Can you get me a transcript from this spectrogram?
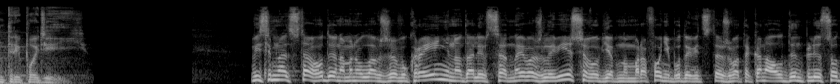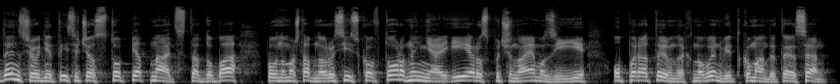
центрі подій. 18 година минула вже в Україні. Надалі все найважливіше в об'єднаному марафоні буде відстежувати канал 1 плюс 1. Сьогодні 1115-та доба повномасштабного російського вторгнення. І розпочинаємо з її оперативних новин від команди ТСН.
